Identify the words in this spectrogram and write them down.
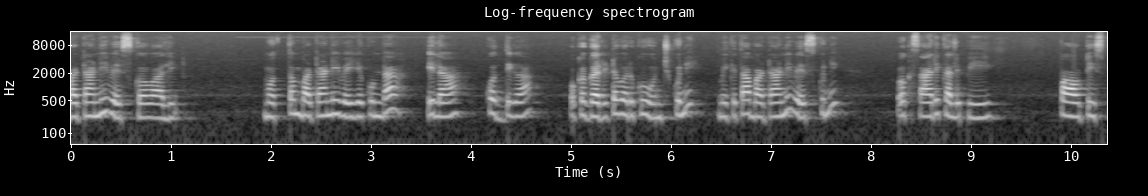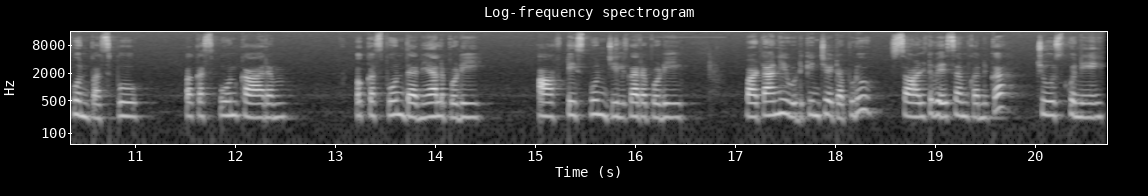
బఠానీ వేసుకోవాలి. మొత్తం బఠానీ వేయకుండా ఇలా కొద్దిగా ఒక గరిట వరకు ఉంచుకుని మిగతా బఠానీ వేసుకుని ఒకసారి కలిపి పావు టీ స్పూన్ పసుపు ఒక స్పూన్ కారం ఒక స్పూన్ ధనియాల పొడి హాఫ్ టీ స్పూన్ జీలకర్ర పొడి. బఠానీ ఉడికించేటప్పుడు సాల్ట్ వేసాం కనుక చూసుకుని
